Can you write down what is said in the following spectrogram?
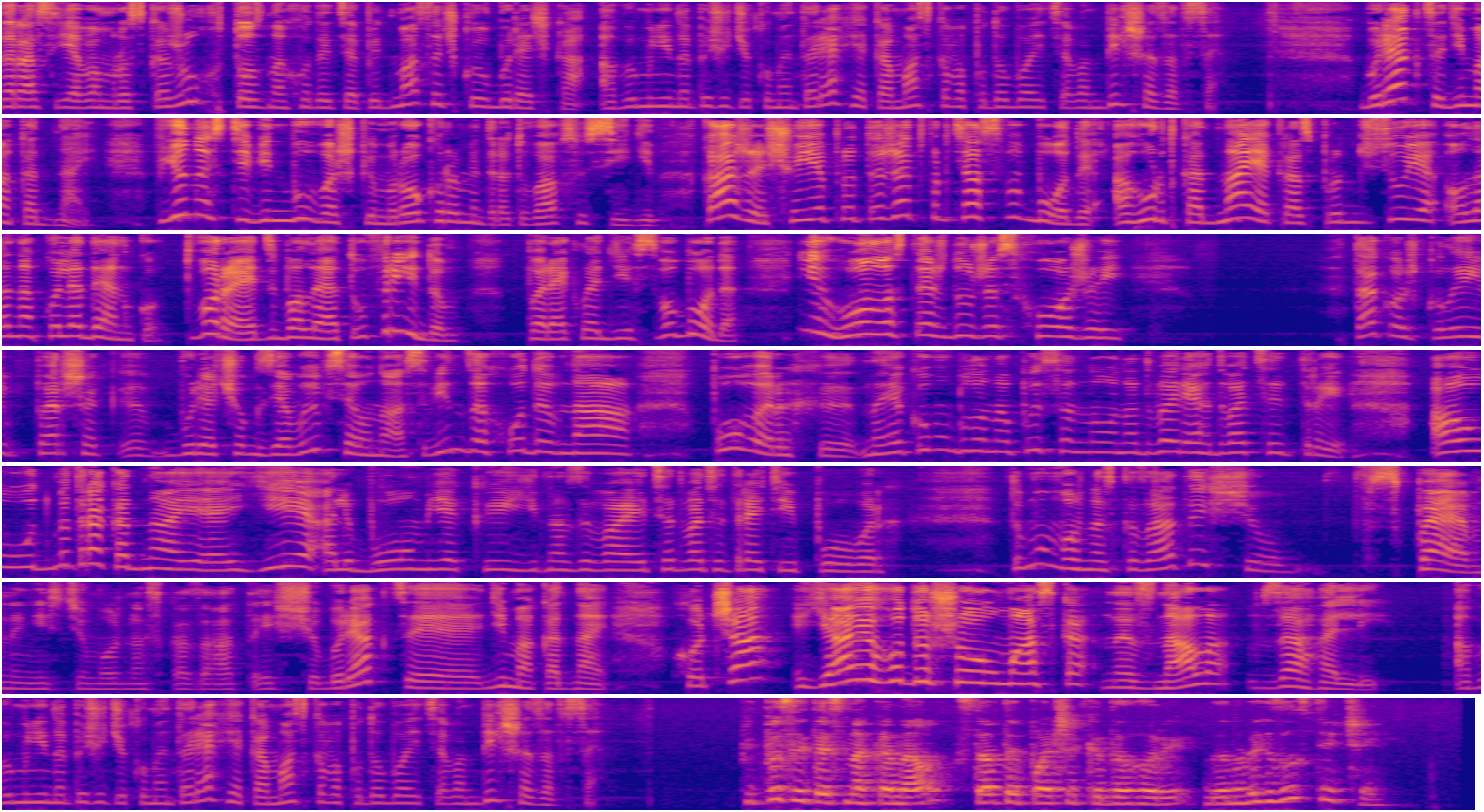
Зараз я вам розкажу, хто знаходиться під масочкою бурячка, а ви мені напишіть у коментарях, яка маска подобається вам більше за все. Буряк це Діма Каднай. В юності він був важким рокером і дратував сусідів. Каже, що є протеже творця свободи, а гурт Каднай якраз продюсує Олена Коляденко, творець балету Фрідом в перекладі Свобода. І голос теж дуже схожий. Також, коли вперше е, бурячок з'явився у нас, він заходив на поверх, е, на якому було написано на дверях 23. А у Дмитра Кадная є альбом, який називається «23-й поверх. Тому можна сказати, що з впевненістю можна сказати, що буряк це Діма Каднай. Хоча я його до шоу маска не знала взагалі. А ви мені напишіть у коментарях, яка маска подобається вам більше за все. Підписуйтесь на канал, ставте пальчики догори. До нових зустрічей!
